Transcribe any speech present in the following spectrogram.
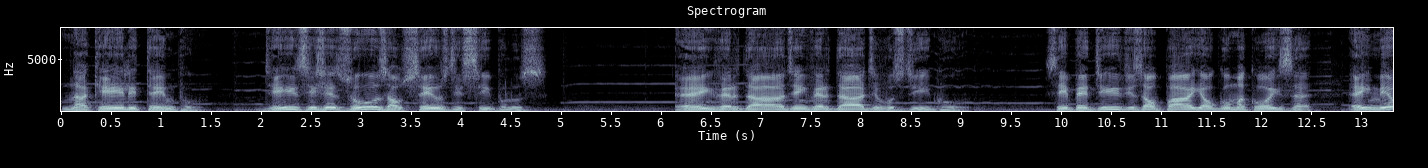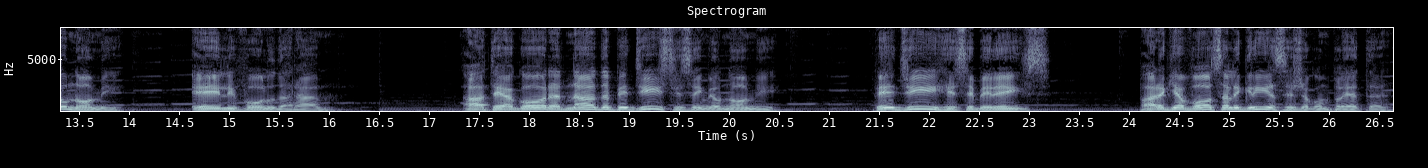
Naquele tempo, disse Jesus aos seus discípulos: Em verdade, em verdade vos digo: se pedirdes ao Pai alguma coisa em meu nome, ele vô-lo dará. Até agora nada pedistes em meu nome. Pedi e recebereis, para que a vossa alegria seja completa.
